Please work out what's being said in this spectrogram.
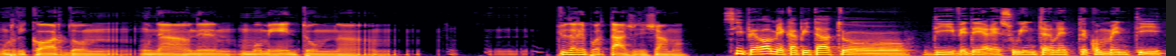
un ricordo, una, un, un, momento, una, più da reportage, diciamo. Sì, però mi è capitato di vedere su internet commenti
